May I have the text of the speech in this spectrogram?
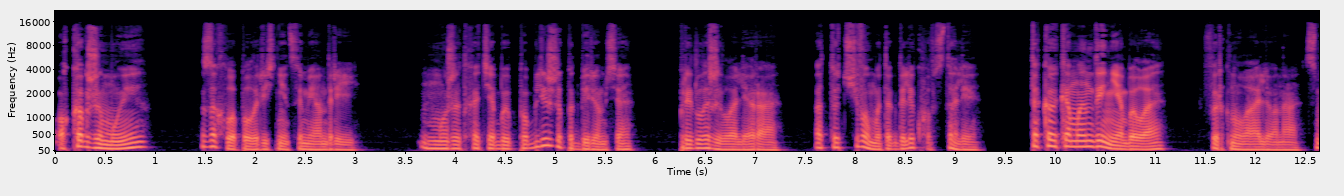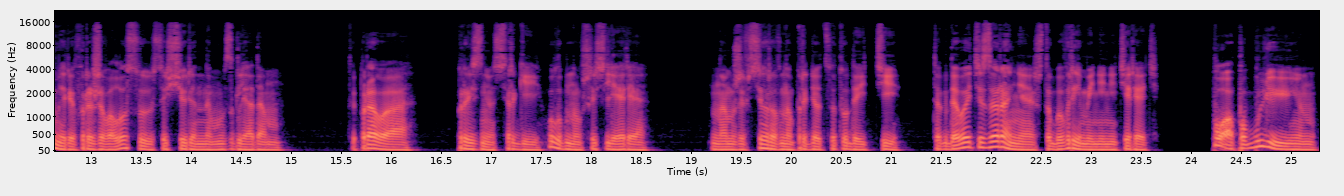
«А как же мы?» Захлопал ресницами Андрей. «Может, хотя бы поближе подберемся?» Предложила Лера. «А то чего мы так далеко встали?» «Такой команды не было», — фыркнула Алена, смерив рыжеволосую с ощуренным взглядом. «Ты права», — произнес Сергей, улыбнувшись Лере. «Нам же все равно придется туда идти. Так давайте заранее, чтобы времени не терять». «Папа, блин!»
